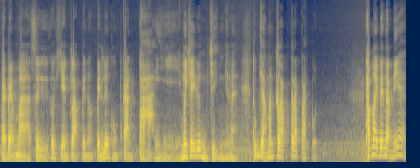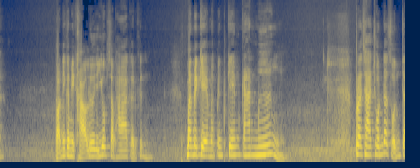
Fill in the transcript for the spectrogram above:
ไปไปมาสื่อก็เขียนกลับเป็นเป็นเรื่องของการป่าหีไม่ใช่เรื่องจริงเห็นไหมทุกอย่างมันกลับตรปัดหมดทำไมเป็นแบบนี้ ตอนนี้ก็มีข่าวลือจะยุบสภาเกิดขึ้น มันเป็นเกมนะเป็นเกมการเมือง ประชาชนถ้าสนใจ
